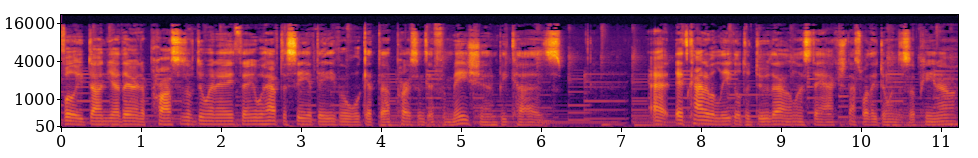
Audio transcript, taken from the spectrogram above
fully done yet. They're in the process of doing anything. We'll have to see if they even will get the person's information because uh, it's kind of illegal to do that unless they actually. That's why they're doing the subpoena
